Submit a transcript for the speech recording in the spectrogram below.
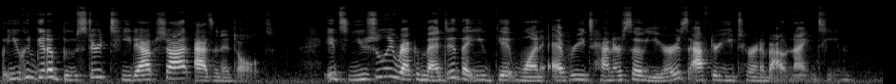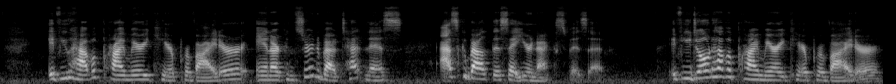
but you can get a booster Tdap shot as an adult. It's usually recommended that you get one every 10 or so years after you turn about 19. If you have a primary care provider and are concerned about tetanus, ask about this at your next visit. If you don't have a primary care provider,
